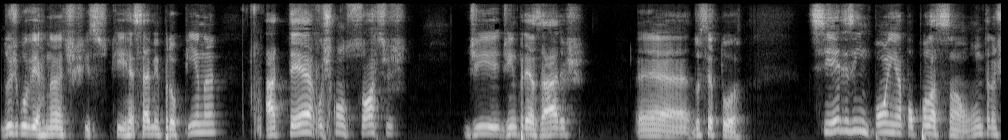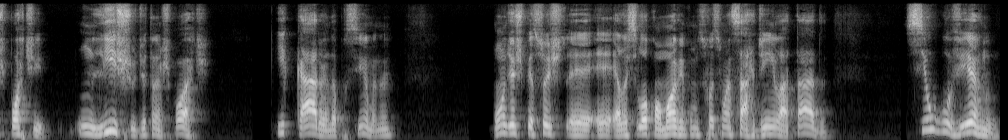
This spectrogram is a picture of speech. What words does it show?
dos governantes que, que recebem propina até os consórcios de, de empresários é, do setor. Se eles impõem à população um transporte, um lixo de transporte, e caro ainda por cima, né? onde as pessoas é, é, elas se locomovem como se fosse uma sardinha enlatada, se o governo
